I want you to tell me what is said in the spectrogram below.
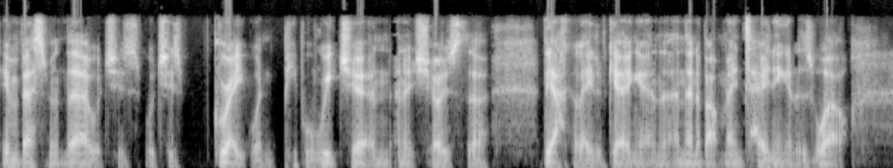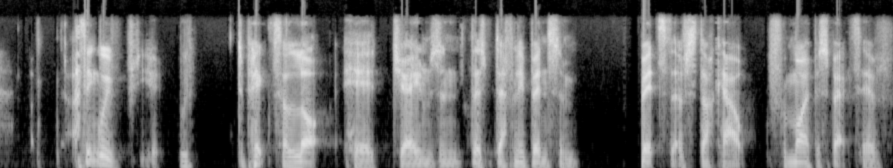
investment there, which is which is great when people reach it and, and it shows the the accolade of getting it and, and then about maintaining it as well. I think we've we've depicted a lot here, James, and there's definitely been some bits that have stuck out from my perspective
